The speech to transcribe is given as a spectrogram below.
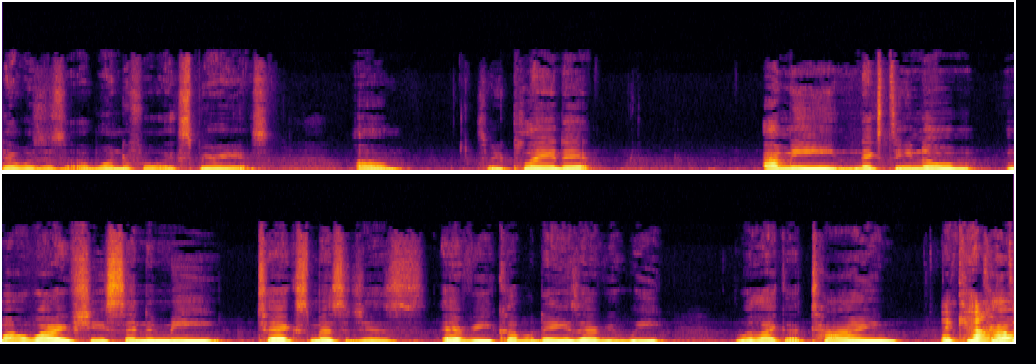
That was just a wonderful experience. Um, so we planned it. I mean, next thing you know, my wife, she's sending me text messages every couple days, every week with like a time A countdown.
